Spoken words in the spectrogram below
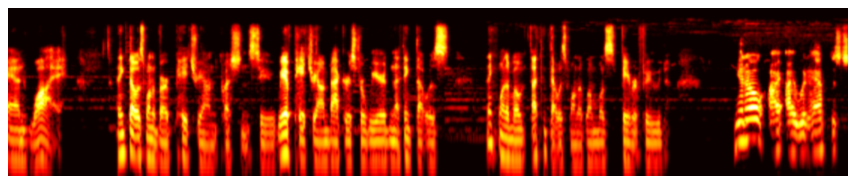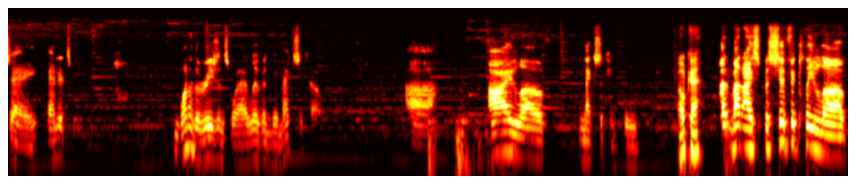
and why i think that was one of our patreon questions too we have patreon backers for Wyrd and i think that was i think one of them. I think that was one of them. Was favorite food. You know, I, I would have to say, and it's one of the reasons why I live in New Mexico. Uh, I love Mexican food, Okay. but, but I specifically love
